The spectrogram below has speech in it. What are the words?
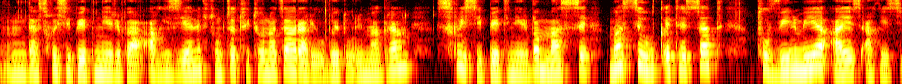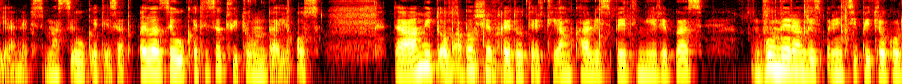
და სხვისი ბედნიერება აღიზიანებს, თუმცა თვითონაც არ არის უბედური, მაგრამ სხვისი ბედნიერება მასზე მასზე უკეთესად თუ ვინმეა აი ეს აღიზიანებს, მასზე უკეთესად, ყველაზე უკეთესად თვითონ უნდა იყოს. და ამიტომ აბა შევხედოთ ერთი ამ ქალის ბედნიერებას ბუმერანგის პრინციპით როგორ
